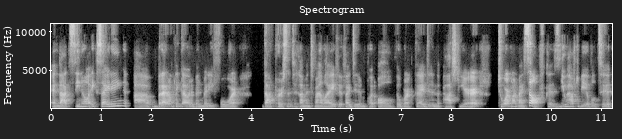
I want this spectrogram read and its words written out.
And that's, you know, exciting. Uh, but I don't think I would have been ready for that person to come into my life if I didn't put all of the work that I did in the past year to work on myself. Because you have to be able to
